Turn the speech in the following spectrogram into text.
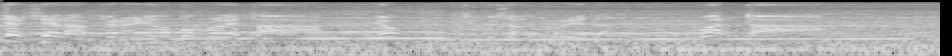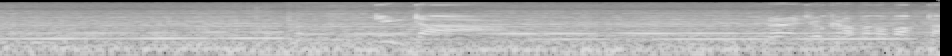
Terceira, Fernandinho Borboleta. É o sequência de corrida. Quarta. Quinta. Fernandinho cravando a bota.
